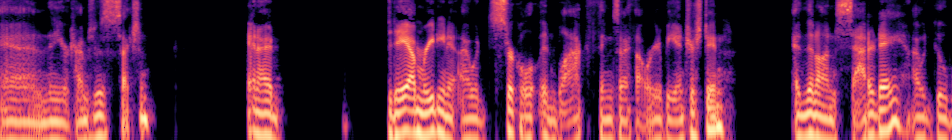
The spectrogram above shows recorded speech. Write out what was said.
and the New York Times business section. And I, the day I'm reading it, I would circle in black things that I thought were going to be interesting and then on Saturday, I would go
